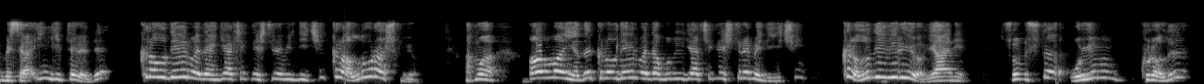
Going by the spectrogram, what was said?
mesela İngiltere'de kralı devirmeden gerçekleştirebildiği için kralla uğraşmıyor. Ama Almanya'da kralı devirmeden bunu gerçekleştiremediği için kralı deviriyor. Yani sonuçta oyunun kuralı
